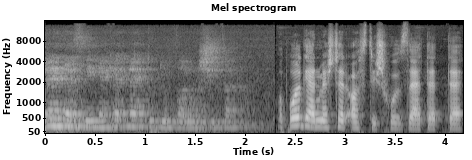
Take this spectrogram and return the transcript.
rendezvényeket meg tudjuk valósítani. A polgármester azt is hozzátette,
